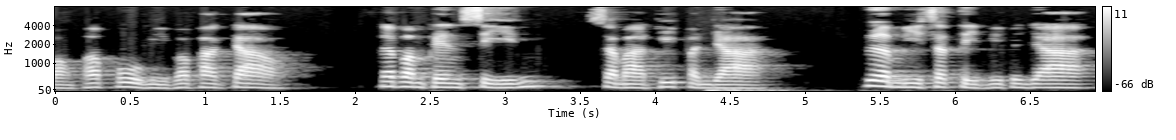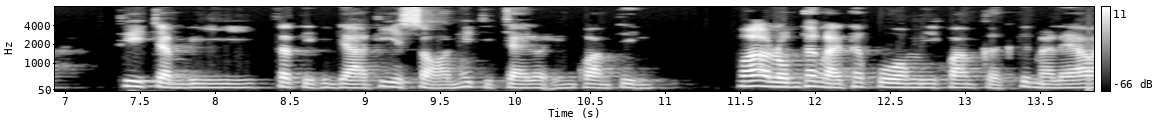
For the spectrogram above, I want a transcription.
ของพระผู้มีพระภาคเจ้า และบำเพ็ญศีล สมาธิปัญญา เพื่อมีสติมีปัญญาที่จะมีสติปัญญาที่สอนให้จิตใจเราเห็นความจริง ว่าอารมณ์ทั้งหลายทั้งปวงมีความเกิดขึ้นมาแล้ว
